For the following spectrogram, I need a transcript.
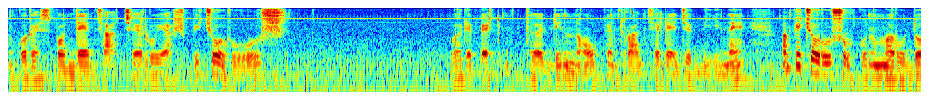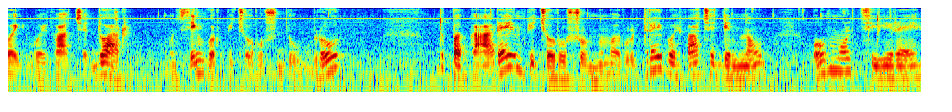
în corespondența aceluiași picioruș, vă repet din nou pentru a înțelege bine, în piciorușul cu numărul 2 voi face doar un singur picioruș dublu, după care în piciorușul numărul 3 voi face din nou o mulțire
